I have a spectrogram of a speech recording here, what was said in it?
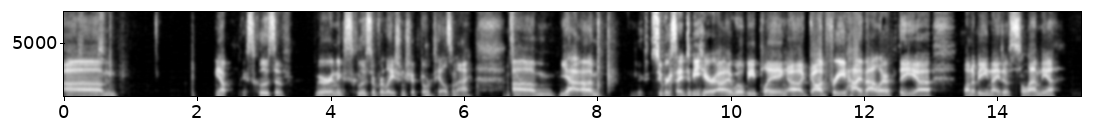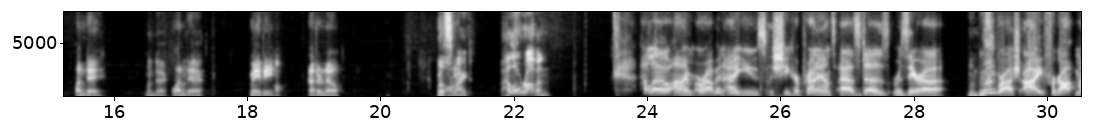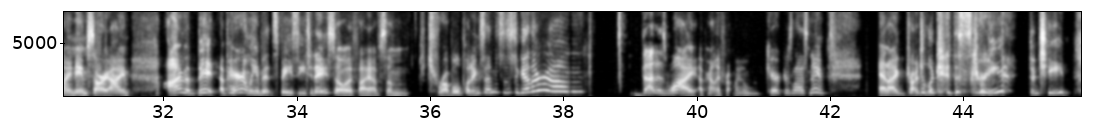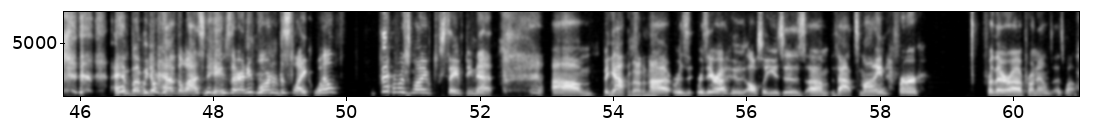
Um, yep, exclusive. We're in an exclusive relationship, Dorktales and I. Um, yeah, um, super excited to be here. I will be playing uh, Godfrey High Valor, the uh, wannabe Knight of Solamnia. One day, one day. one day, maybe. Oh. I don't know. We'll All see. right. Hello, Robin. Hello, I'm Robin. I use she, her pronouns, as does Razira Moonbrush. Moonbrush. I forgot my name. Sorry. I'm I'm a bit apparently a bit spacey today, so if I have some trouble putting sentences together, um that is why. Apparently I forgot my own character's last name. And I tried to look at the screen to cheat. and but we don't have the last names there anymore. And I'm just like, well, there was my safety net. Um, but yeah, Without a net. uh, who also uses um, "that's mine" for for their uh, pronouns as well.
